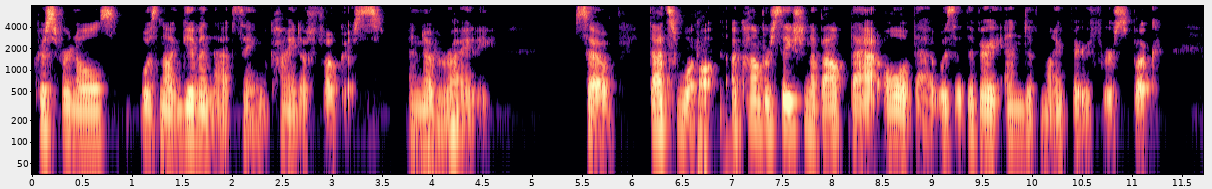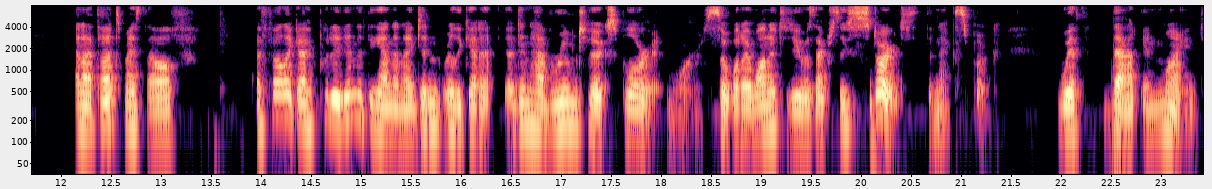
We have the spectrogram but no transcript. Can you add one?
Christopher Knowles was not given that same kind of focus and mm-hmm. notoriety. So that's what a conversation about that, all of that, was at the very end of my very first book. And I thought to myself, I felt like I put it in at the end and I didn't really get it, I didn't have room to explore it more. So, what I wanted to do was actually start the next book with that in mind,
